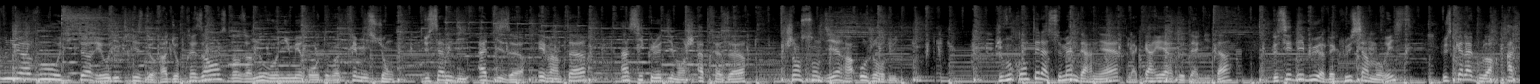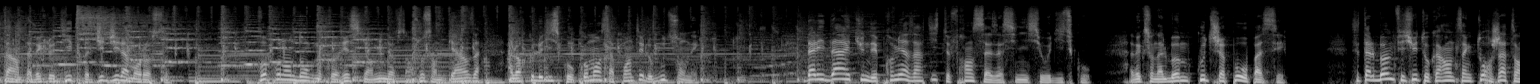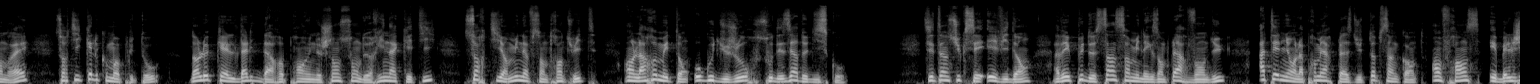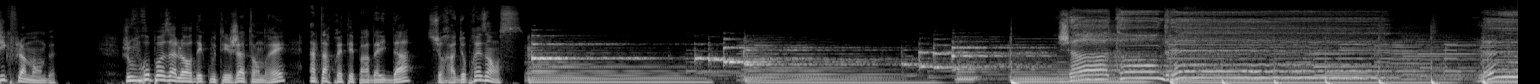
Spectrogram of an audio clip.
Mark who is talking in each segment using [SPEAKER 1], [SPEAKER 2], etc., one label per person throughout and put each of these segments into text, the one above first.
[SPEAKER 1] Bienvenue à vous, auditeurs et auditrices de Radio Présence, dans un nouveau numéro de votre émission du samedi à 10h et 20h, ainsi que le dimanche à 13h, chanson d'hier à aujourd'hui. Je vous contais la semaine dernière la carrière de Dalida, de ses débuts avec Lucien Maurice, jusqu'à la gloire atteinte avec le titre Gigi Lamoroso. Reprenons donc notre récit en 1975, alors que le disco commence à pointer le bout de son nez. Dalida est une des premières artistes françaises à s'initier au disco, avec son album Coup de chapeau au passé. Cet album fait suite au 45 tours J'attendrai, sorti quelques mois plus tôt, dans lequel Dalida reprend une chanson de Rina Ketty, sortie en 1938, en la remettant au goût du jour sous des airs de disco. C'est un succès évident, avec plus de 500 000 exemplaires vendus, atteignant la première place du top 50 en France et Belgique flamande. Je vous propose alors d'écouter J'attendrai, interprété par Dalida, sur Radio Présence.
[SPEAKER 2] J'attendrai le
